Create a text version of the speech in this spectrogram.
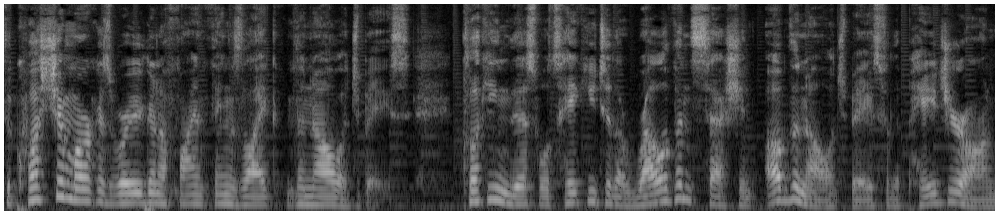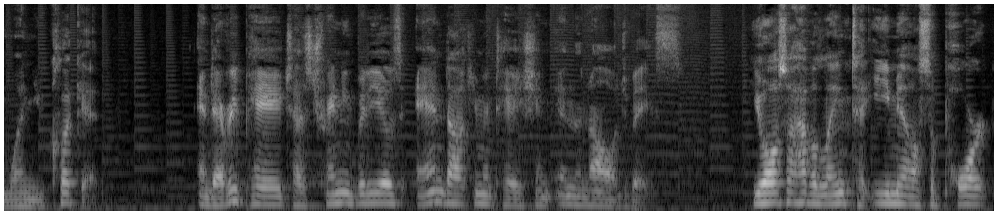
The question mark is where you're going to find things like the knowledge base. Clicking this will take you to the relevant section of the knowledge base for the page you're on when you click it. And every page has training videos and documentation in the knowledge base. You also have a link to email support,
